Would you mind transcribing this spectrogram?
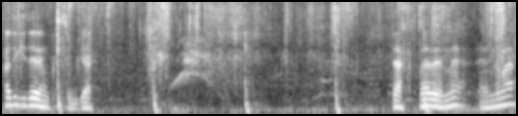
Hadi gidelim kızım gel. Gel ver elini, elini ver.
